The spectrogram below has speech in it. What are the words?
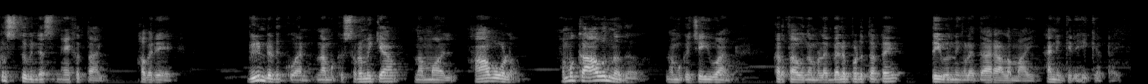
ക്രിസ്തുവിന്റെ സ്നേഹത്താൽ. അവരെ വീണ്ടെടുക്കുവാൻ നമുക്ക് ശ്രമിക്കാം. നമ്മൾ ആവോളം നമുക്കാവുന്നത് നമുക്ക് ചെയ്യുവാൻ കർത്താവ് നമ്മളെ ബലപ്പെടുത്തട്ടെ. ദൈവം നിങ്ങളെ ധാരാളമായി അനുഗ്രഹിക്കട്ടെ.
